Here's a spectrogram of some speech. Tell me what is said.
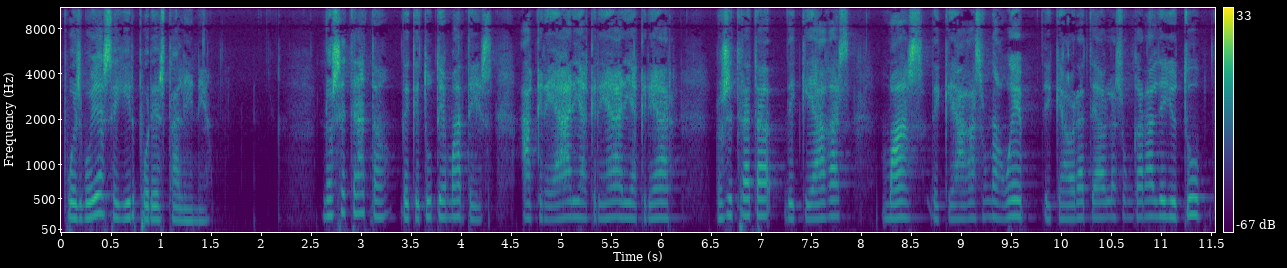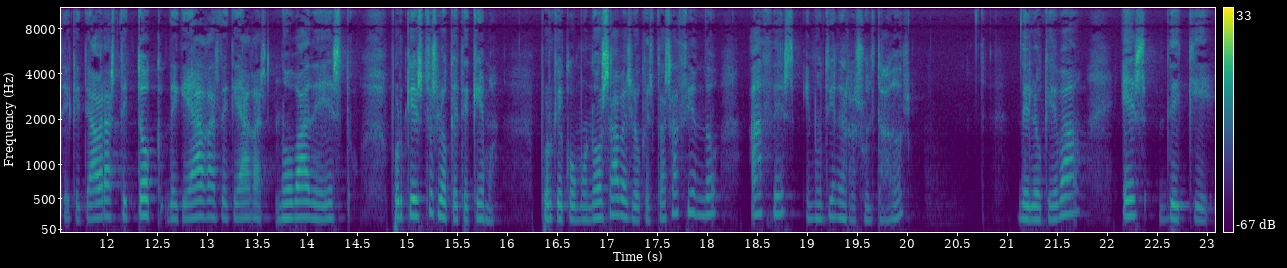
pues voy a seguir por esta línea. No se trata de que tú te mates a crear y a crear y a crear. No se trata de que hagas más, de que hagas una web, de que ahora te hablas un canal de YouTube, de que te abras TikTok, de que hagas, de que hagas. No va de esto, porque esto es lo que te quema. Porque como no sabes lo que estás haciendo, haces y no tienes resultados de lo que va es de que,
